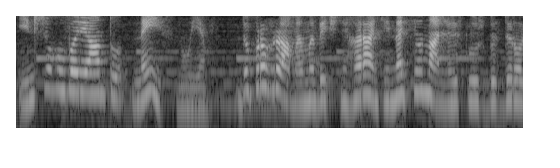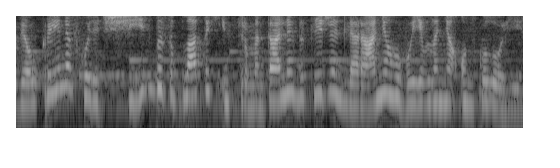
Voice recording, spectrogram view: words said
Іншого варіанту не існує. До програми медичних гарантій Національної служби здоров'я України входять шість безоплатних інструментальних досліджень для раннього виявлення онкології.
